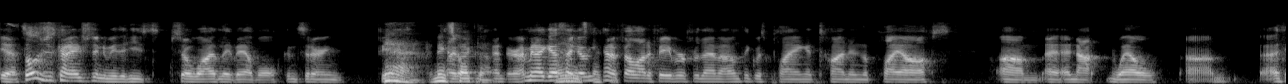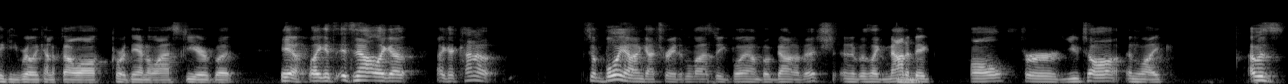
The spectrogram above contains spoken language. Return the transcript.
Yeah, it's also just kind of interesting to me that he's so widely available considering. Yeah, I didn't expect that. contender. I mean, I guess I I, know he kind of fell out of favor for them. I don't think was playing a ton in the playoffs, um, and, and not well. Um, I think he really kind of fell off toward the end of last year. But yeah, like it's it's not like a like a kind of. So Bojan got traded last week, Bojan Bogdanovic, and it was like not a Mhm. big haul for Utah, and like I was,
